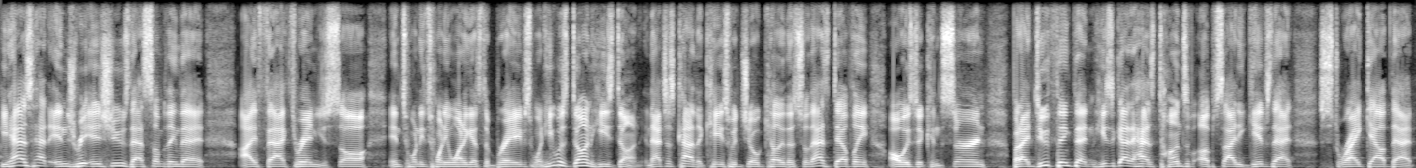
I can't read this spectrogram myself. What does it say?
he has had injury issues. That's something that I factor in. You saw in 2021 against the Braves. When he was done, he's done. And that's just kind of the case with Joe Kelly. So that's definitely always a concern. But I do think that he's a guy that has tons of upside. He gives that strikeout, that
